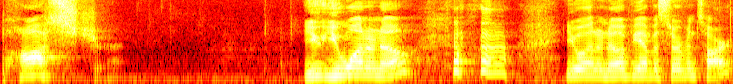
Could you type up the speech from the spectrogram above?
posture. You, you want to know? you want to know if you have a servant's heart?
